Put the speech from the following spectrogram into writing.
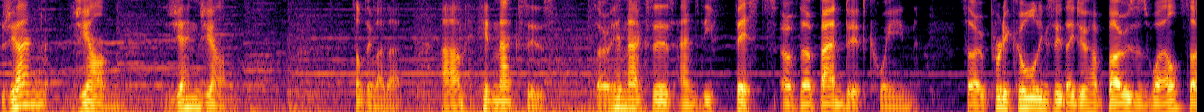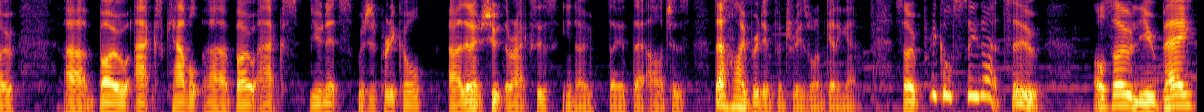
Jian Jiang. Jiang Jiang. Something like that. Um, hidden Axes. So Hidden Axes and the Fists of the Bandit Queen. So pretty cool. You can see they do have bows as well. So uh, bow, axe, caval uh, bow, axe units, which is pretty cool. Uh, they don't shoot their axes, you know, they, they're archers. They're hybrid infantry is what I'm getting at. So pretty cool to see that too. Also, Liu Bei,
